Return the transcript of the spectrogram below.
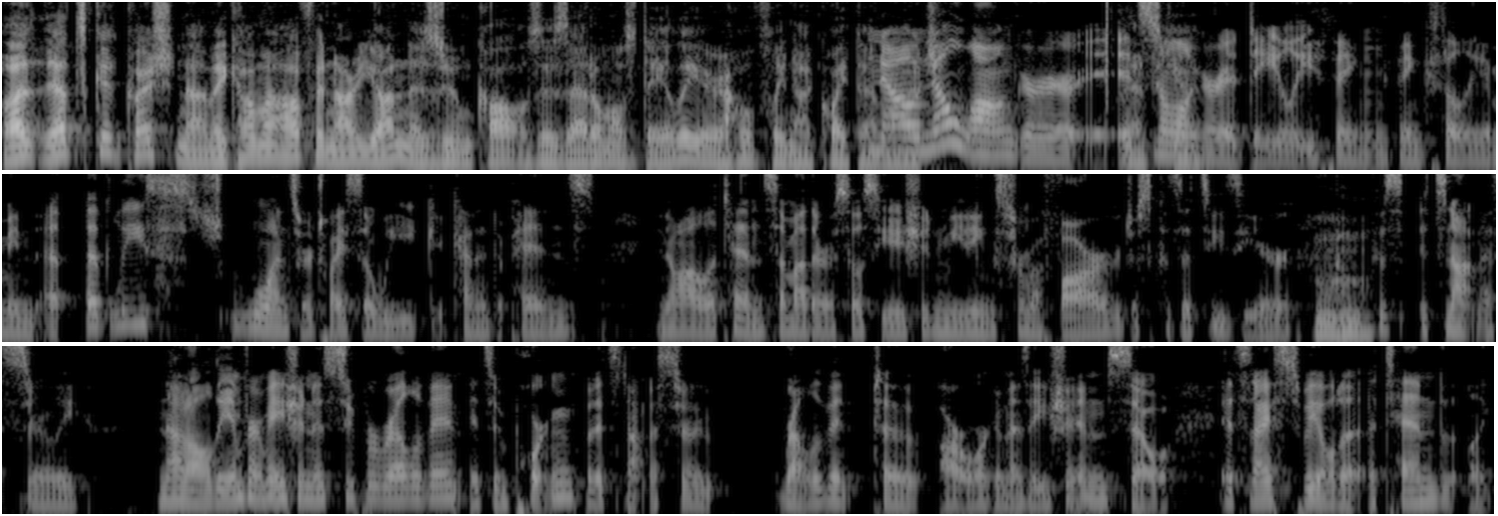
Well, that's a good question. I mean, how often are you on the Zoom calls? Is that almost daily, or hopefully not quite that no, much? no longer. It's That's no good. longer a daily thing. Thankfully, I mean, at, at least once or twice a week. It kind of depends. You know, I'll attend some other association meetings from afar just because it's easier. Mm-hmm. Because it's not necessarily not all the information is super relevant. It's important, but it's not necessarily relevant to our organization. So it's nice to be able to attend like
